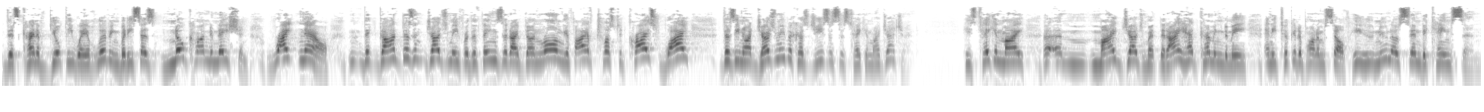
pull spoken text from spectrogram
this kind of guilty way of living. But he says, no condemnation. Right now, that God doesn't judge me for the things that I've done wrong. If I have trusted Christ, why? Does he not judge me? Because Jesus has taken my judgment. He's taken my, uh, um, my judgment that I had coming to me and he took it upon himself. He who knew no sin became sin.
